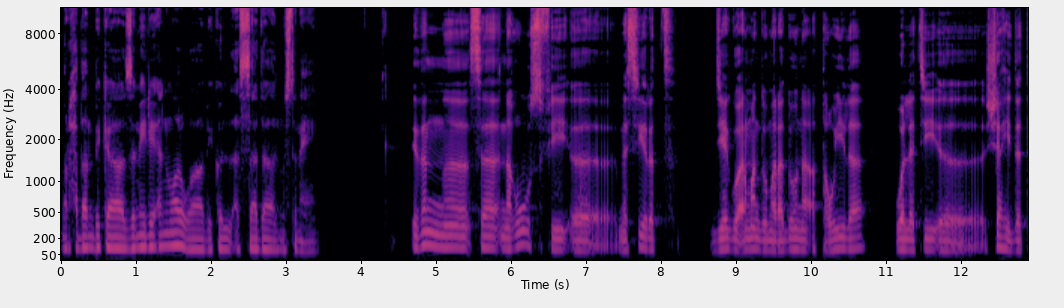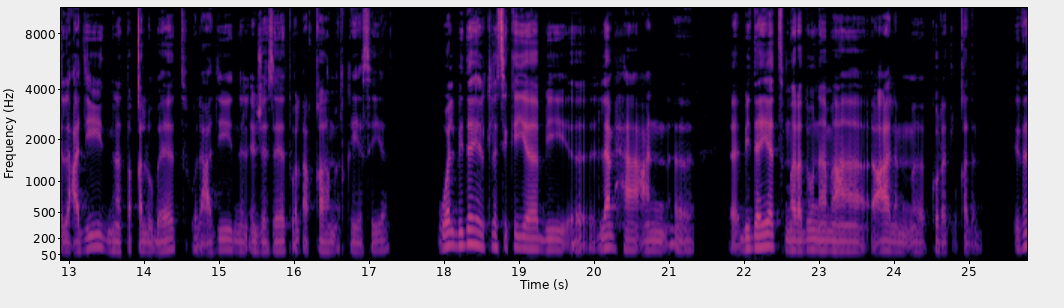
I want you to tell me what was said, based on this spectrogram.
مرحبا بك زميلي أنور وبكل السادة المستمعين. إذا سنغوص في آه، مسيرة دييغو أرماندو مارادونا الطويلة والتي آه، شهدت العديد من التقلبات والعديد من الإنجازات والأرقام القياسية والبداية الكلاسيكية بلمحة عن آه، بدايات مارادونا مع عالم كرة القدم. إذا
